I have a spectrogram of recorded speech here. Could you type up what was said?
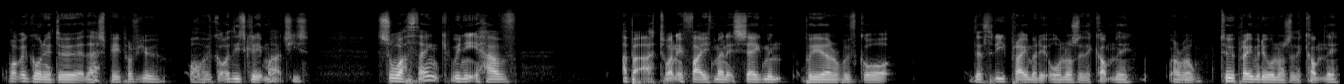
what we're going to do at this pay per view? Oh, we've got all these great matches. So I think we need to have about a 25 minute segment where we've got the three primary owners of the company, or well, two primary owners of the company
